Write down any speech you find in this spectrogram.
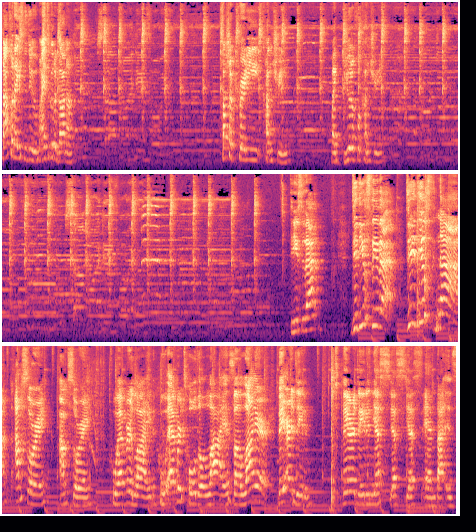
That's what I used to do. I used to go to Ghana. Such a pretty country. Like beautiful country. Did you see that? Did you see that? Did you? Nah, I'm sorry. I'm sorry. whoever lied, whoever told a lie is a liar. They are dating. They are dating, yes, yes, yes, and that is,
